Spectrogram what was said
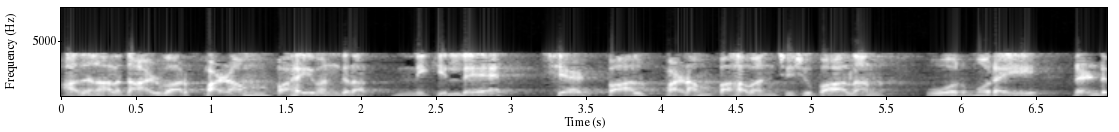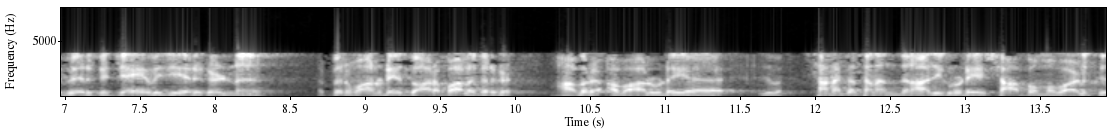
அதனாலதான் ஆழ்வார் பழம் பகைவன்கிறார். இன்னைக்கு இல்லே சேட்பால் பழம் பகவன் சிசுபாலன் ஓர் முறை ரெண்டு பேருக்கு ஜெய விஜயர்கள்னு பெருமானுடைய துவாரபாலகர்கள் அவர் அவளுடைய சனக சனந்தனாதிகளுடைய சாபம் அவளுக்கு.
